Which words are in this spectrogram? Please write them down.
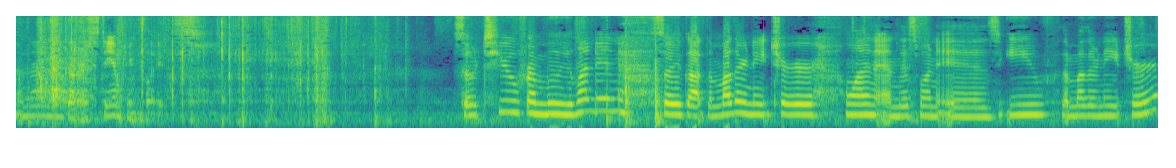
And then we've got our stamping plates. So two from MoYou London. So you've got the Mother Nature one, and this one is Eve, the Mother Nature.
